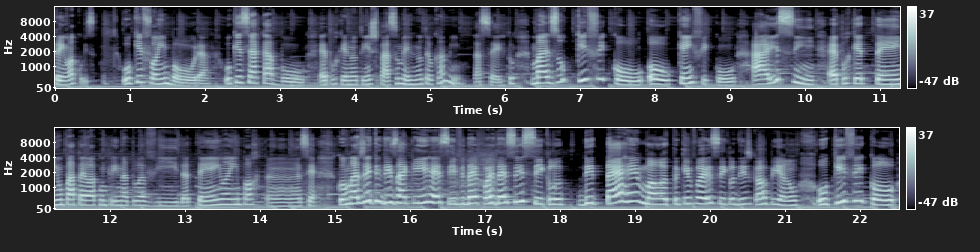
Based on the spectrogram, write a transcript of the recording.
Tem uma coisa: o que foi embora, o que se acabou, é porque não tem espaço mesmo no teu caminho, tá certo? Mas o que ficou ou quem ficou, aí sim é porque tem um papel a cumprir na tua vida, tem uma importância. Como a gente diz aqui em Recife, depois desse ciclo de terremoto que foi o ciclo de escorpião, o que ficou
